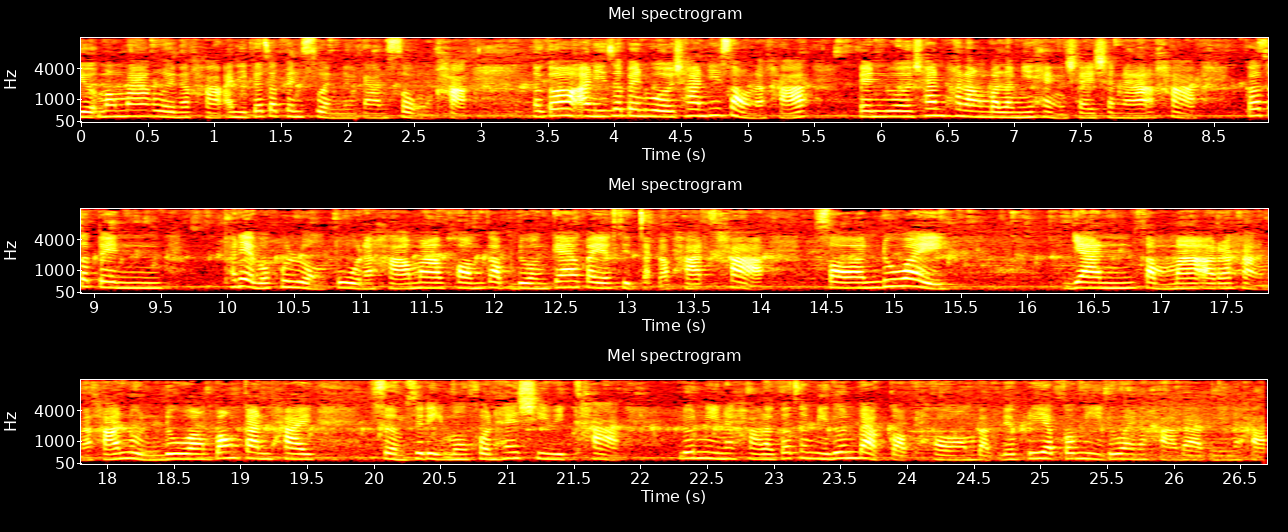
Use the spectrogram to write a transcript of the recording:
เยอะมากๆเลยนะคะ อันนี้ก็จะเป็นส่วนหนึ่งการส่งค่ะ แล้วก็อันนี้จะเป็นเวอร์ชั่นที่สองนะคะ เป็นเวอร์ชั่นพลังบารมีแห่งชัยชนะค่ะ ก็จะเป็นพระเดชพระคุณหลวงปู่นะคะ มาพร้อมกับดวงแก้วกายสิทธิ์จักรพรรดิค่ะ ซ้อนด้วยยันสัมมาอรหังนะคะ หนุนดวง ป้องกันภัยเสริมสิริมงคลให้ชีวิตค่ะ รุ่นนี้นะคะ แล้วก็จะมีรุ่นแบบกรอบทองแบบเรียบๆก็มีด้วยนะคะ แบบนี้นะคะ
